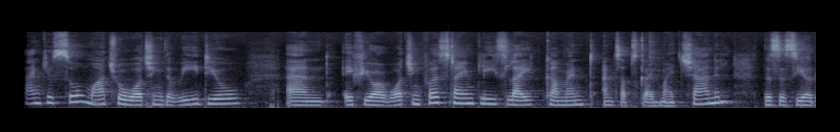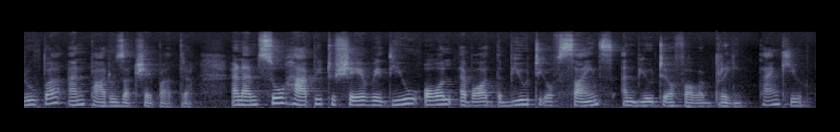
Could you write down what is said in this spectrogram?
Thank you so much for watching the video. And if you are watching first time please like comment and subscribe my channel. This is your Rupa and Paru Akshaya Pathra. And I'm so happy to share with you all about the beauty of science and beauty of our brain. Thank you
